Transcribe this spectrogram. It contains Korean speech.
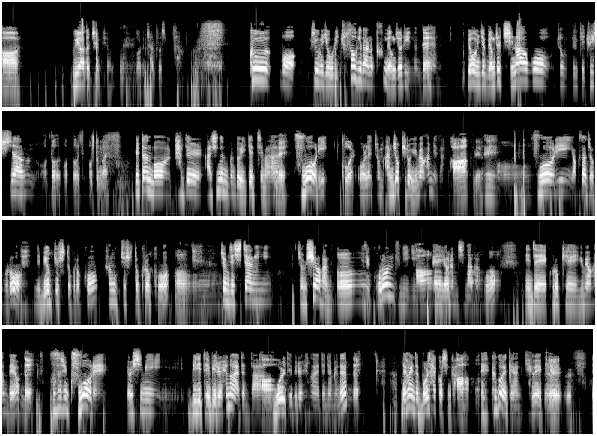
어, We Are the Champion 네. 노래 잘 들었습니다. 그 뭐 지금 이제 우리 추석이라는 큰 명절이 있는데 네. 요 이제 명절 지나고 좀 이렇게 주시장은 어떠 어떠 어떤가요? 일단 뭐 다들 아시는 분도 있겠지만 네. 9월이 9월. 원래 좀 안 좋기로 유명합니다. 아 그래요? 네. 어, 9월이 역사적으로 네. 이제 미국 주식도 그렇고 한국 주식도 그렇고 어, 좀 이제 시장이 좀 쉬어가는 어, 이제 그런 분위기. 아, 네, 여름 지나가고 어, 이제 그렇게 유명한데요. 네. 그래서 사실 9월에 열심히 미리 대비를 해놔야 된다. 아. 뭘 대비를 해놔야 되냐면은 네. 내가 이제 뭘 살 것인가. 아, 네, 그거에 대한 계획을 계획을.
